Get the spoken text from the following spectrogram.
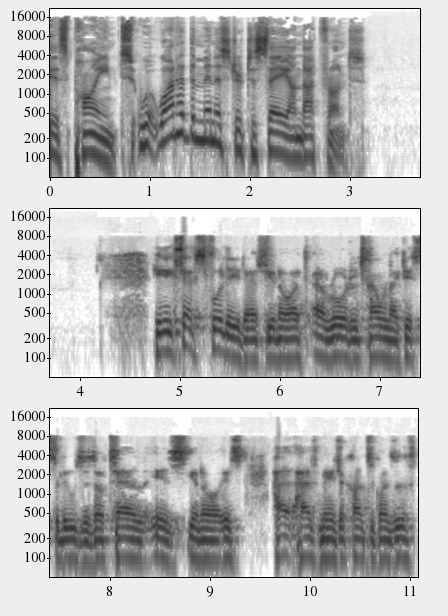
this point. What had the minister to say on that front? He accepts fully that you know a, a, rural town like this to lose his hotel is you know is ha, has major consequences.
